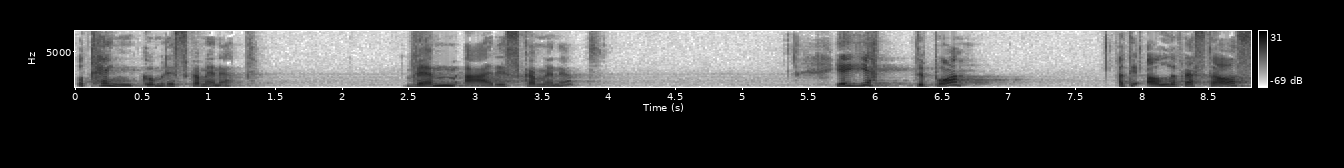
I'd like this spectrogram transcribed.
og tenke om Riska menighet? Hvem er Riska menighet? Jeg gjetter på at de aller fleste av oss,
